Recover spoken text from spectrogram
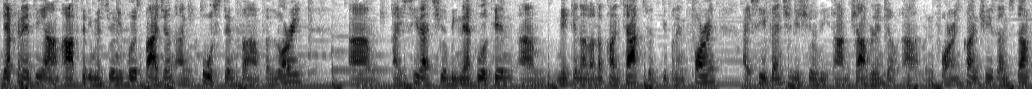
definitely um, after the Miss Universe pageant and hosting for, um, for Lori, um, I see that she'll be networking, um, making a lot of contacts with people in foreign. I see eventually she'll be um, traveling to um, in foreign countries and stuff,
